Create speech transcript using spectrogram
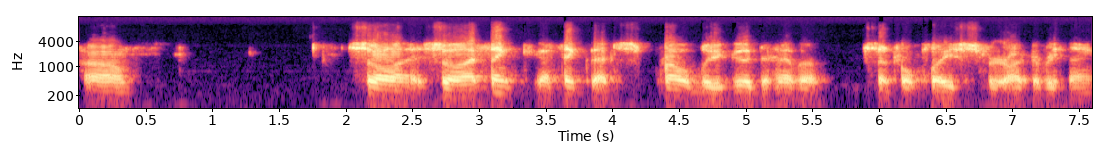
Um, so so I think I think that's probably good to have a central place for everything.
